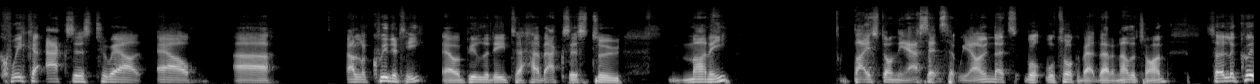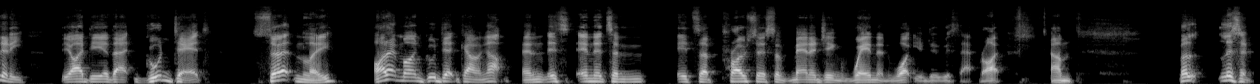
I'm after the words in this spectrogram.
quicker access to our our uh, our liquidity, our ability to have access to money based on the assets that we own. That's we'll, we'll talk about that another time. So liquidity, the idea that good debt certainly, I don't mind good debt going up, and it's and it's a it's a process of managing when and what you do with that, right? Um, but listen,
